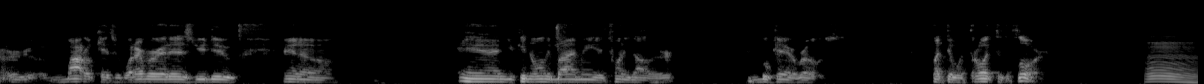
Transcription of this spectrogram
or bottle kits or whatever it is you do you know and you can only buy me a twenty dollar bouquet of rose but they would throw it to the floor mm.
